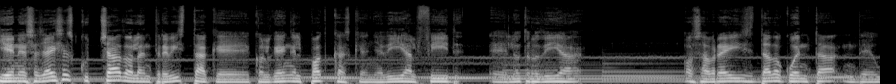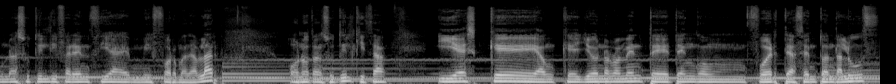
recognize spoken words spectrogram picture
Quienes hayáis escuchado la entrevista que colgué en el podcast que añadí al feed el otro día, os habréis dado cuenta de una sutil diferencia en mi forma de hablar, o no tan sutil quizá, y es que aunque yo normalmente tengo un fuerte acento andaluz,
